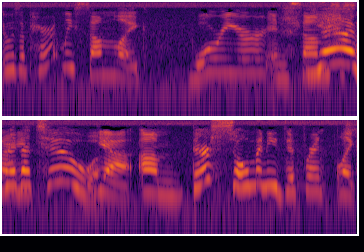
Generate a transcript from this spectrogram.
it was apparently some like warrior in some yeah, I read that too. Yeah, um There are so many different like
